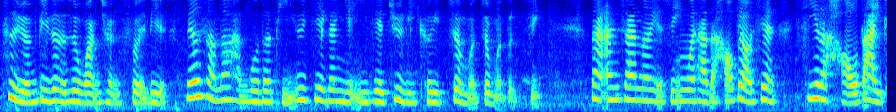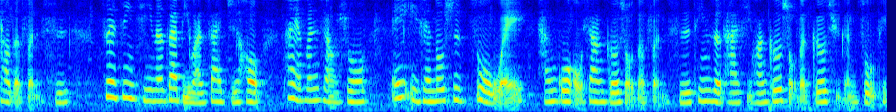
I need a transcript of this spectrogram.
次元壁真的是完全碎裂。没有想到韩国的体育界跟演艺界距离可以这么这么的近。那安山呢，也是因为他的好表现，吸了好大一票的粉丝。所以近期呢，在比完赛之后，他也分享说。诶，以前都是作为韩国偶像歌手的粉丝，听着他喜欢歌手的歌曲跟作品，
